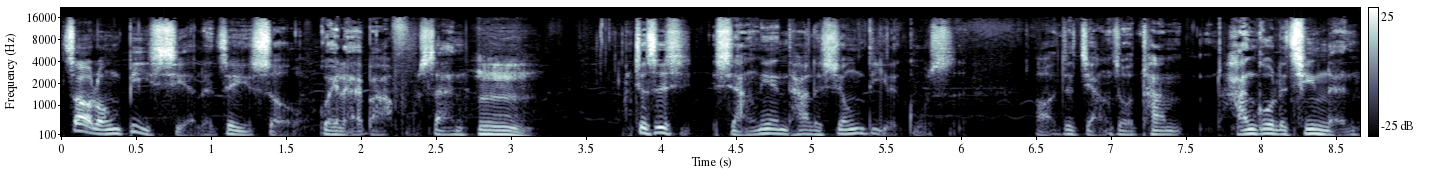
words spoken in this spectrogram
赵龙弼写了这一首《归来吧，釜山》，嗯，就是想念他的兄弟的故事啊，就讲说他们韩国的亲人。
